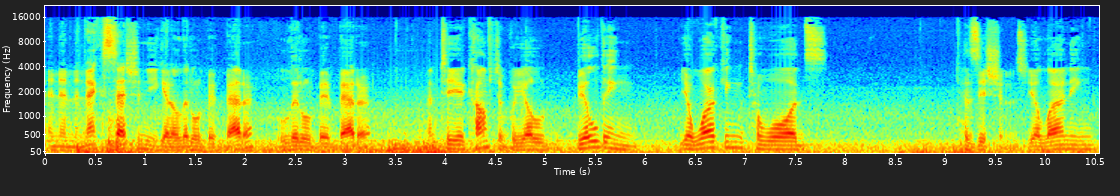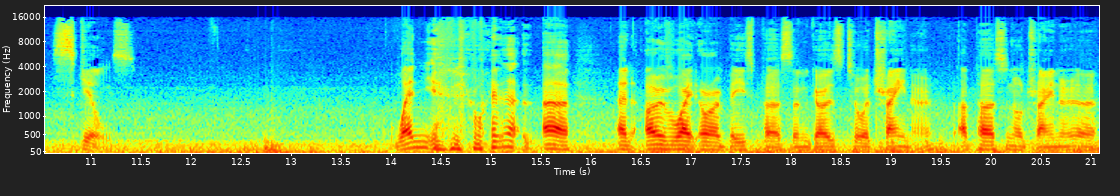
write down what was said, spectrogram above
And then the next session, you get a little bit better, a little bit better, until you're comfortable. You're building, you're working towards positions, you're learning skills. When you, when uh, an overweight or obese person goes to a trainer, a personal trainer, a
